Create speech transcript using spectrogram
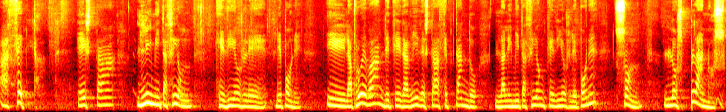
acepta esta limitación que Dios le, le, pone. Y la prueba de que David está aceptando la limitación que Dios le pone son los planos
